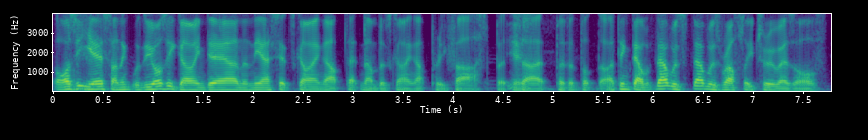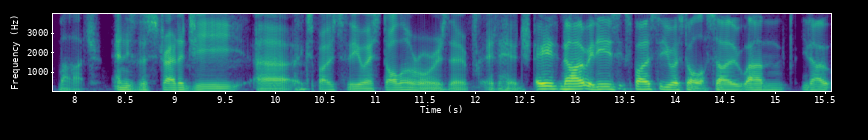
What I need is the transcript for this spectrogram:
uh, Aussie, yes. I think with the Aussie going down and the assets going up, that number's going up pretty fast. But yes. uh, but I think that that was that was roughly true as of March. And is the strategy uh, exposed to the US dollar, or is there it hedged? It, no, it is exposed to US dollar. So um, you know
